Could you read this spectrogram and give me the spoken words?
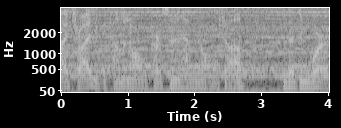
I tried to become a normal person and have a normal job, but that didn't work.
